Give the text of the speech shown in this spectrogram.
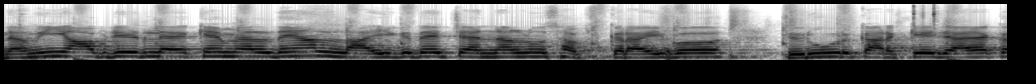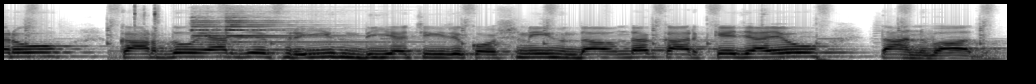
ਨਵੀਂ ਅਪਡੇਟ ਲੈ ਕੇ ਮਿਲਦੇ ਹਾਂ। ਲਾਈਕ ਤੇ ਚੈਨਲ ਨੂੰ ਸਬਸਕ੍ਰਾਈਬ ਜ਼ਰੂਰ ਕਰਕੇ ਜਾਇਆ ਕਰੋ। ਕਰ ਦੋ ਯਾਰ, ਜੇ ਫ੍ਰੀ ਹੁੰਦੀ ਆ ਚੀਜ਼, ਕੁਛ ਨਹੀਂ ਹੁੰਦਾ ਹੁੰਦਾ ਕਰਕੇ ਜਾਇਓ। ਧੰਨਵਾਦ।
